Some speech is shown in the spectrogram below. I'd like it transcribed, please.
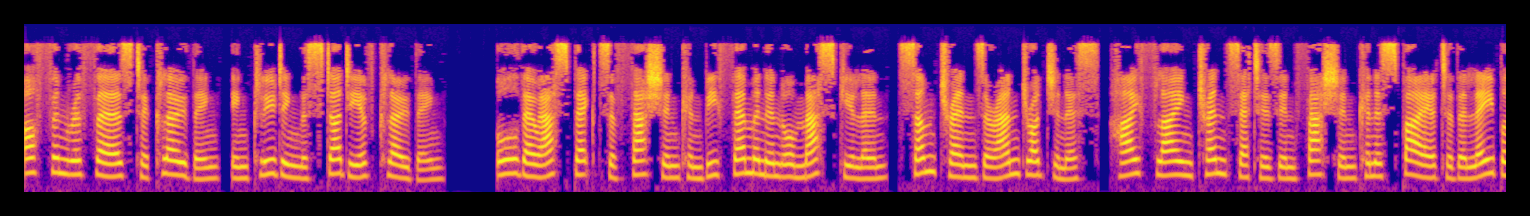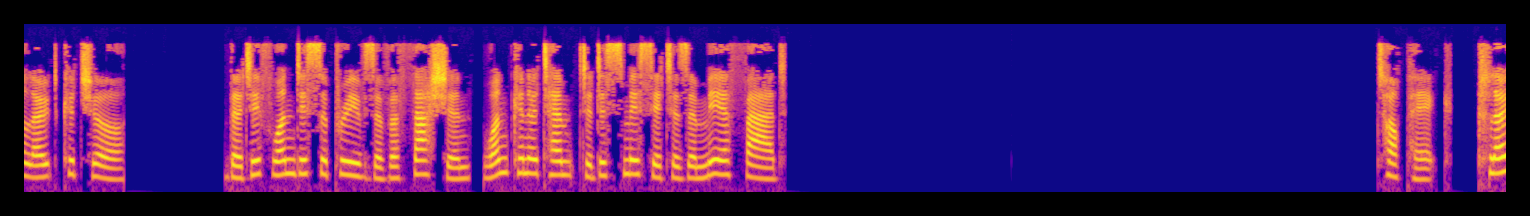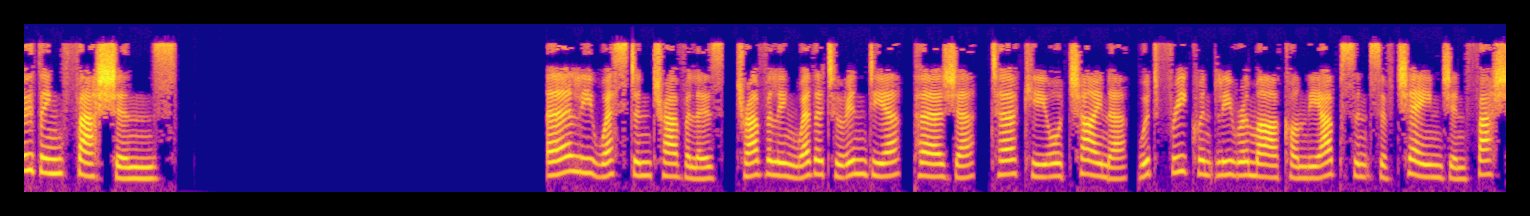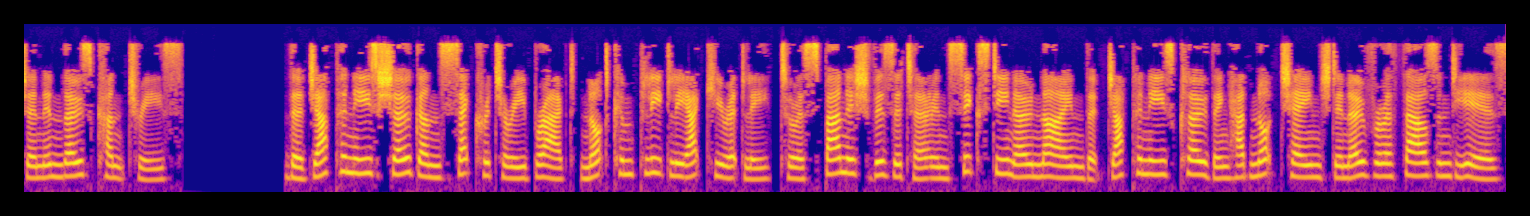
often refers to clothing, including the study of clothing. Although aspects of fashion can be feminine or masculine, some trends are androgynous. High flying trendsetters in fashion can aspire to the label haute couture. That if one disapproves of a fashion, one can attempt to dismiss it as a mere fad. Topic Clothing fashions Early Western travelers, traveling whether to India, Persia, Turkey or China, would frequently remark on the absence of change in fashion in those countries. The Japanese shogun's secretary bragged not completely accurately to a Spanish visitor in 1609 that Japanese clothing had not changed in over a thousand years.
